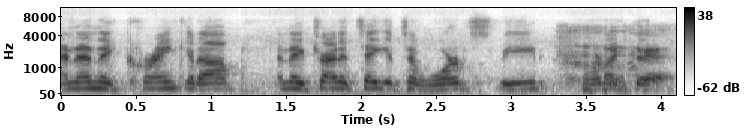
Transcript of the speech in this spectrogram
And then they crank it up and they try to take it to warp speed, where like the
